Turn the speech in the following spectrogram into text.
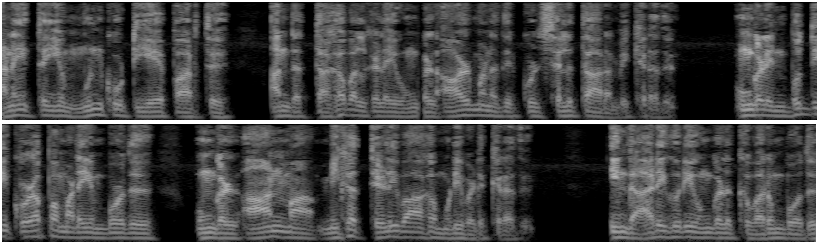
அனைத்தையும் முன்கூட்டியே பார்த்து அந்த தகவல்களை உங்கள் ஆழ்மனதிற்குள் செலுத்த ஆரம்பிக்கிறது. உங்களின் புத்தி குழப்பமடையும் போது உங்கள் ஆன்மா மிக தெளிவாக முடிவெடுக்கிறது. இந்த அறிகுறி உங்களுக்கு வரும்போது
